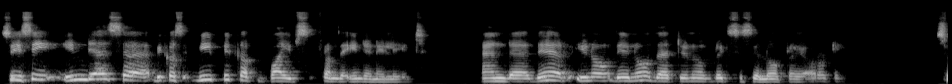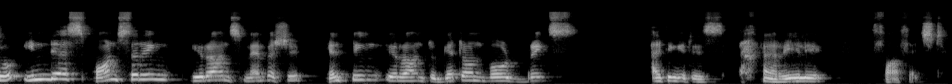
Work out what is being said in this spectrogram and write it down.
So you see, India's, uh, because we pick up vibes from the Indian elite. And uh, there, you know, they know that, you know, BRICS is a low priority. So India sponsoring Iran's membership, helping Iran to get on board BRICS, I think it is really far-fetched.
